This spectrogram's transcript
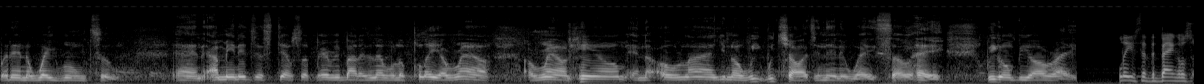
but in the weight room too. And I mean, it just steps up everybody level of play around around him and the O line. You know, we we charging anyway, so hey, we gonna be all right. believes that the Bengals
